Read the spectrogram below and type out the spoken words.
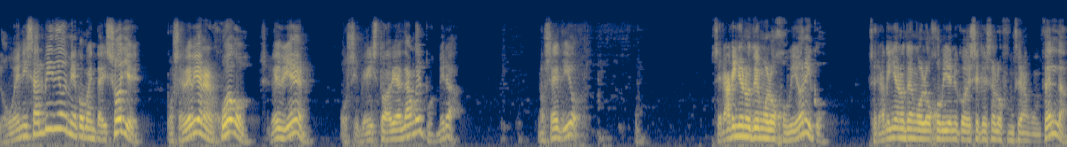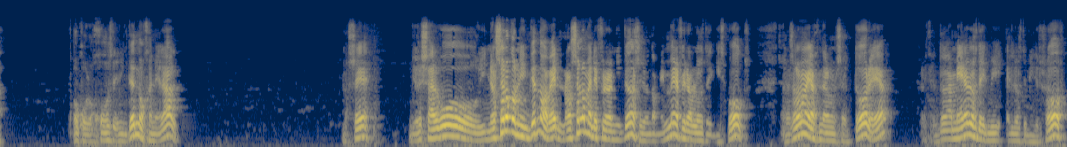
Luego venís al vídeo y me comentáis, oye, pues se ve bien el juego, se ve bien. O si veis todavía el downgrade, pues mira. No sé, tío. ¿Será que yo no tengo el ojo biónico? ¿Será que yo no tengo el ojo biónico ese que solo funciona con Zelda? O con los juegos de Nintendo en general. No sé. Yo es algo. Y no solo con Nintendo, a ver, no solo me refiero a Nintendo, sino también me refiero a los de Xbox. O sea, no solo me voy a centrar en un sector, ¿eh? Me centro también en los de, en los de Microsoft.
